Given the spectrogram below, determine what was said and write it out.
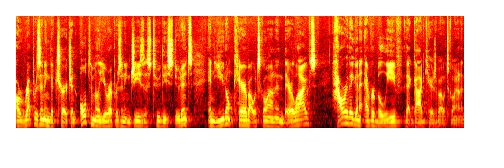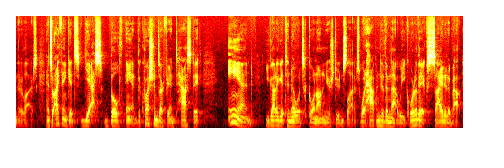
are representing the church and ultimately you're representing Jesus to these students, and you don't care about what's going on in their lives, how are they going to ever believe that God cares about what's going on in their lives? And so I think it's yes, both and. The questions are fantastic. And you got to get to know what's going on in your students' lives. What happened to them that week? What are they excited about?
